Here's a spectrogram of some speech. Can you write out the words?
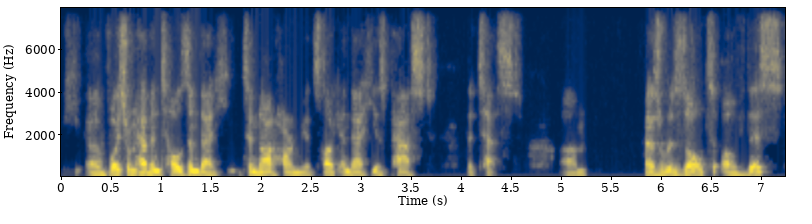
he, a voice from heaven tells him that he, to not harm Yitzchak and that he has passed the test. Um, as a result of this,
